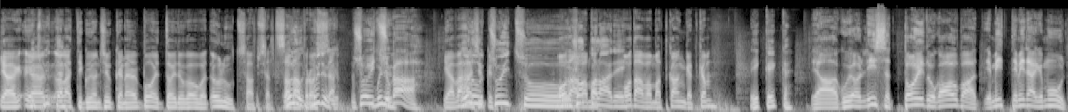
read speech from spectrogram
ja, ja alati, kui on siukene pood, toidukaubad, õlut saab sealt sada prossa suitsu ka ja vähe siukest suitsu, šokolaadi, odavamat kanget ka. ikka, ikka. ja kui on lihtsalt toidukaubad ja mitte midagi muud,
